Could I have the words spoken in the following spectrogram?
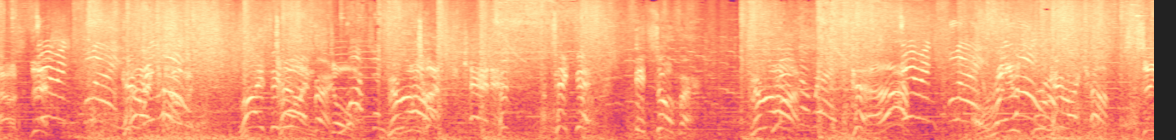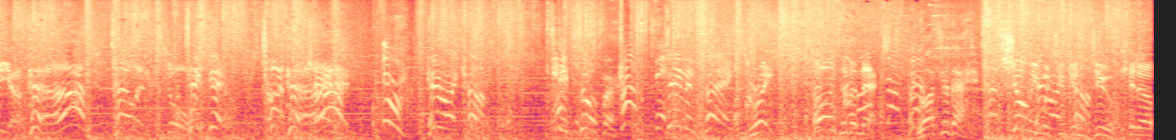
How's this? Here I come! Rising Talon Wyvern! Storm! Mirage! Tusk cannon! Take this! It's over! Mirage! I'll run! Here I come! See ya! Talon Storm! Take this! Tusk cannon! Here I come! It's over! Demon Fang! Great! On to the next! Roger that. Show me what you can do, kiddo!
